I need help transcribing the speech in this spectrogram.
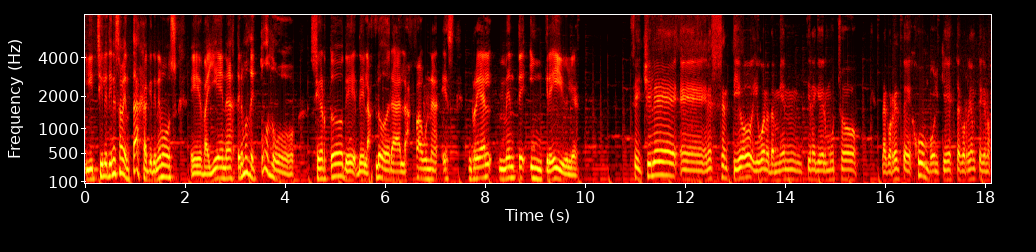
Y Chile tiene esa ventaja, que tenemos eh, ballenas, tenemos de todo ¿cierto? De, la flora, la fauna, es realmente increíble. Sí, Chile eh, en ese sentido, y bueno, también tiene que ver mucho la corriente de Humboldt, que es esta corriente que nos,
